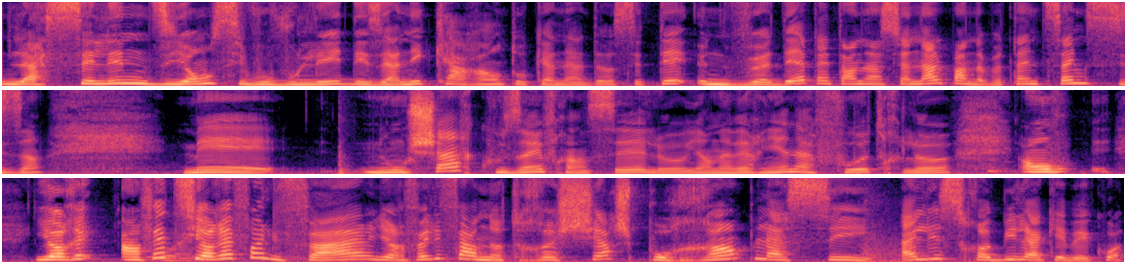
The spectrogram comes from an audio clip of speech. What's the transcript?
la Céline Dion, si vous voulez, des années 40 au Canada. C'était une vedette internationale pendant peut-être 5-6 ans. Mais nos chers cousins français, là, il n'y en avait rien à foutre. Là. On, il aurait, en fait, ouais. il aurait fallu faire, il aurait fallu faire notre recherche pour remplacer Alice Robbie, la québécoise.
